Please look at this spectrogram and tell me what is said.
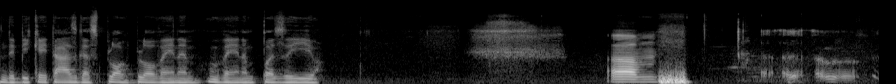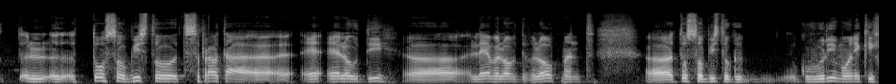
da bi kaj tasga sploh bilo v enem, v enem PZI-ju. Um, to so v bistvu, se pravi, ta uh, LOD, uh, Level of Development, uh, to so v bistvu. Govorimo o nekih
